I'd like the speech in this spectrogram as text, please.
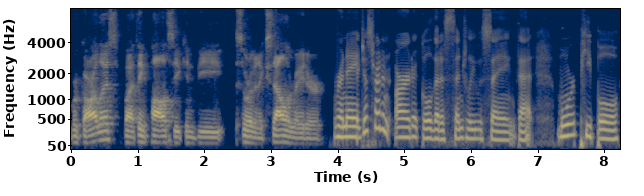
regardless, but I think policy can be sort of an accelerator. Rene, I just read an article that essentially was saying that more people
